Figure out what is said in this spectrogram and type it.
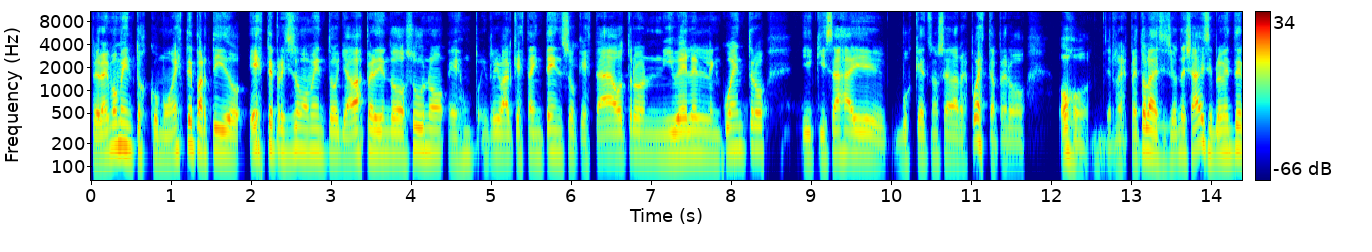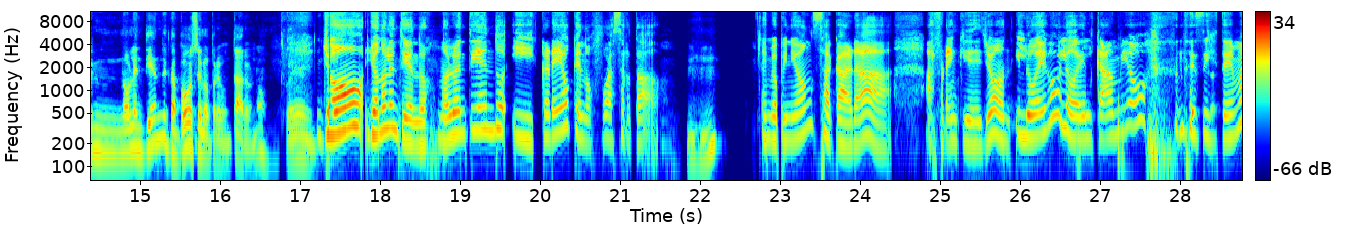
pero hay momentos como este partido, este preciso momento, ya vas perdiendo 2-1, es un rival que está intenso, que está a otro nivel en el encuentro y quizás ahí Busquets no sea la respuesta, pero ojo, respeto la decisión de Xavi, simplemente no lo entiendo y tampoco se lo preguntaron, ¿no? Fue- Yo, yo no lo entiendo, no lo entiendo y creo que no fue acertado. Ujú. En mi opinión, sacar a, a Frankie de Jong. Y luego lo del cambio de sistema,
